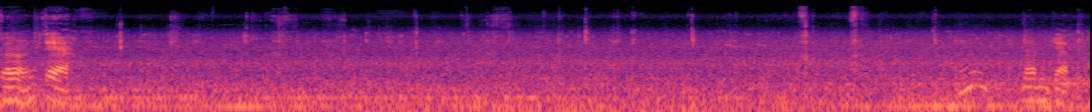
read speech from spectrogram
เออแก่อืม ได้มันแก่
